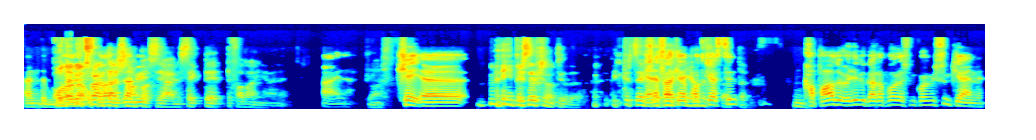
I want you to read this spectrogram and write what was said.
Sen de bu O da arada o lütfen kadar taş güzel bir... tampası yani. Sekte etti falan yani. Aynen. Şey e, Interception atıyordu. Interception NFL yanlış Podcast'in kapağı da öyle bir Garoppolo resmi koymuşsun ki yani.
